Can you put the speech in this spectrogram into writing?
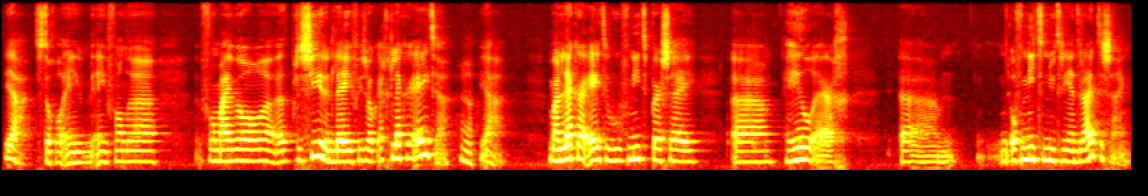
Ja, het is toch wel een, een van de. Voor mij wel eh, het plezier in het leven is ook echt lekker eten. Ja. Ja. Maar lekker eten hoeft niet per se eh, heel erg. ehm, of niet nutriëntrijk te zijn.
